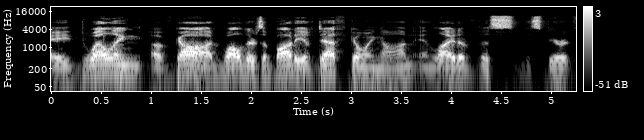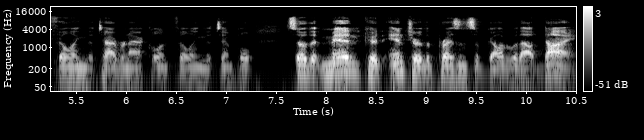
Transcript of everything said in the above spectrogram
a dwelling of God while there's a body of death going on in light of this the spirit filling the tabernacle and filling the temple so that men could enter the presence of God without dying.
